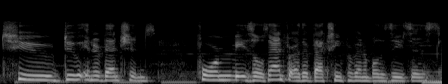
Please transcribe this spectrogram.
to do interventions for measles and for other vaccine preventable diseases.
